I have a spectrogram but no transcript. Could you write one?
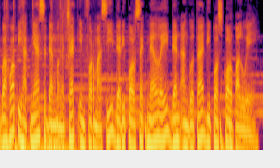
bahwa pihaknya sedang mengecek informasi dari Polsek Nelle dan anggota di Pospol Palue.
